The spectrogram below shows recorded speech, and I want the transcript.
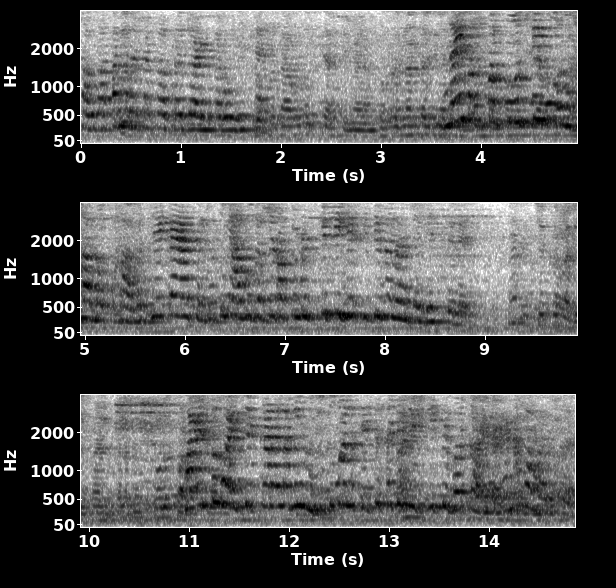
चौदा पंधराच्या कपर जॉईन करून घेतल्या? नाही मग मग मोजणी हा मग हा मग जे काय असेल तर तुम्ही अगोदरचे डॉक्युमेंट्स किती किती जणांचे घेतलेले? आहेत चेक करायला लागेल फाईल टू फाईल चेक करायला लागेल म्हणजे तुम्हाला त्याच्यासाठी ते इथे बसवलं आहे ना पवार सर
